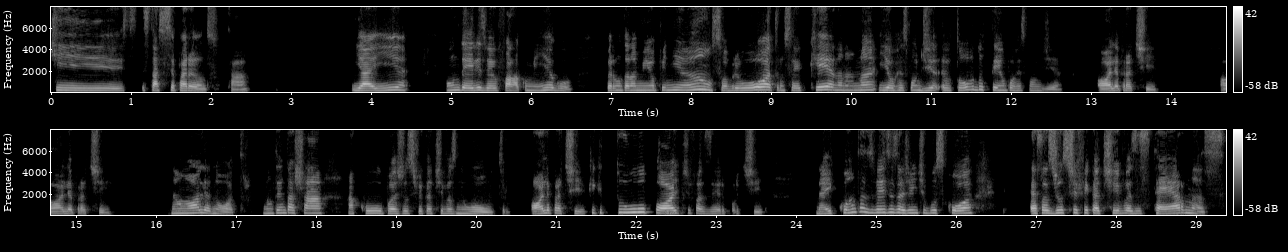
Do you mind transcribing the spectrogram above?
que está se separando, tá? E aí, um deles veio falar comigo, perguntando a minha opinião sobre o outro, não sei o quê, nananã, e eu respondia, eu todo o tempo eu respondia: olha para ti, olha para ti. Não olha no outro. Não tenta achar a culpa, as justificativas no outro olha para ti, o que, que tu pode Sim. fazer por ti, né? E quantas vezes a gente buscou essas justificativas externas,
